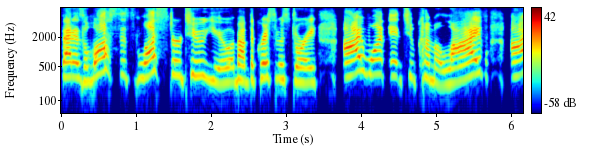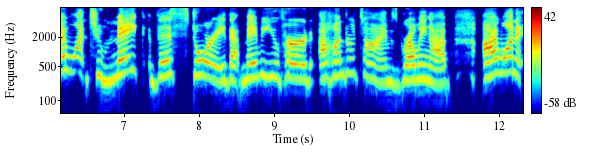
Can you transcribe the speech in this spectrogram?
that has lost its luster to you about the Christmas story. I want it to come alive. I want to make this story that maybe you've heard a hundred times growing up. I want it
